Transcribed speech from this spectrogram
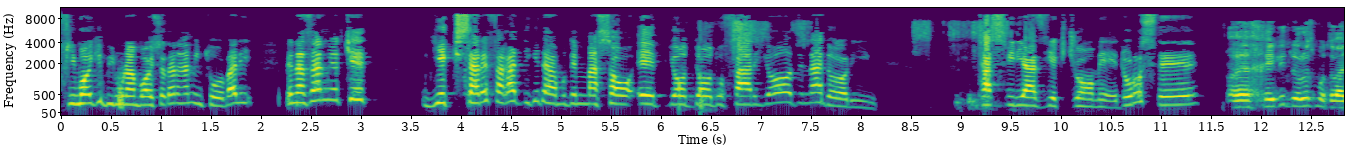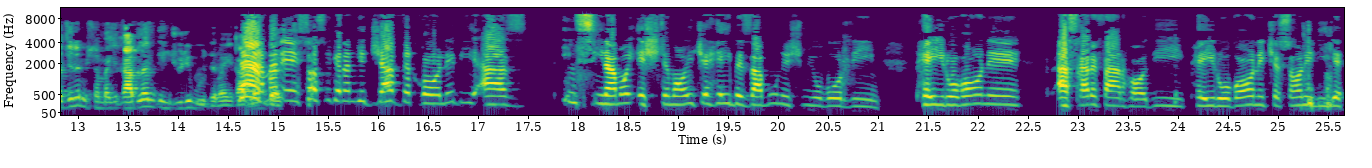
فیلم هایی که بیرونم وایسادن همینطور ولی به نظر میاد که یک سره فقط دیگه در مورد مسائب یا داد و فریاد نداریم. تصویری از یک جامعه. درسته؟ خیلی درست. متوجه نمیشم. مگه قبلا اینجوری بوده؟ مگه نه من احساس می‌کردم یه جو قالبی از این سینمای اجتماعی که هی به زبونش می پیروان اسخر فرهادی پیروان کسانی دیگه.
